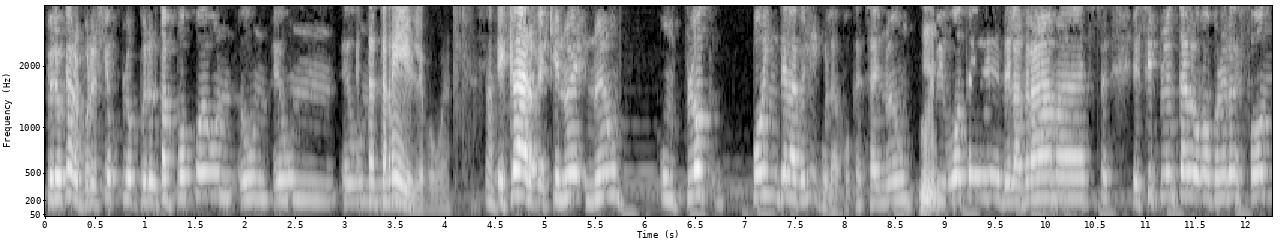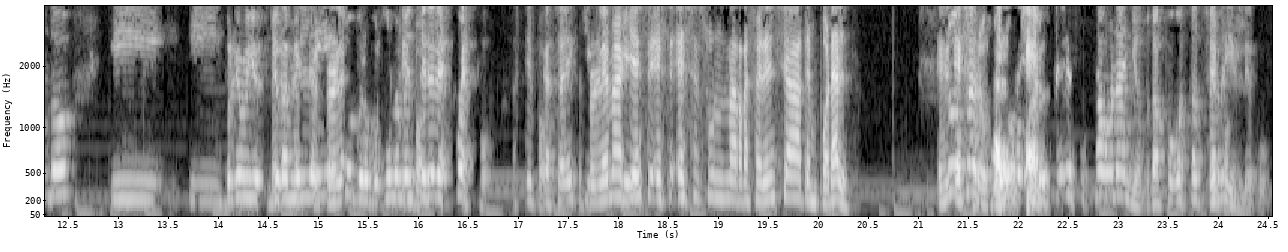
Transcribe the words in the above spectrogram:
pero claro, por ejemplo, pero tampoco es un... un, es un, es Está terrible, pues bueno. Es claro, es que no es, no es un, un plot point de la película, pues, ¿cachai? No es un mm. pivote de, la trama, es simplemente algo para poner de fondo y, y por ejemplo, yo, también leí eso, pero por ejemplo me enteré después, ¿cachai? El problema es que esa es una referencia temporal. No, es- claro, claro, o sea- pero pasado un año, tampoco está terrible. po.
